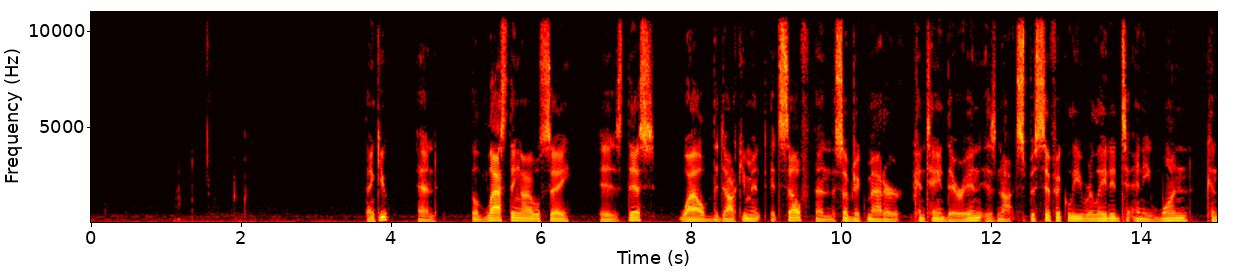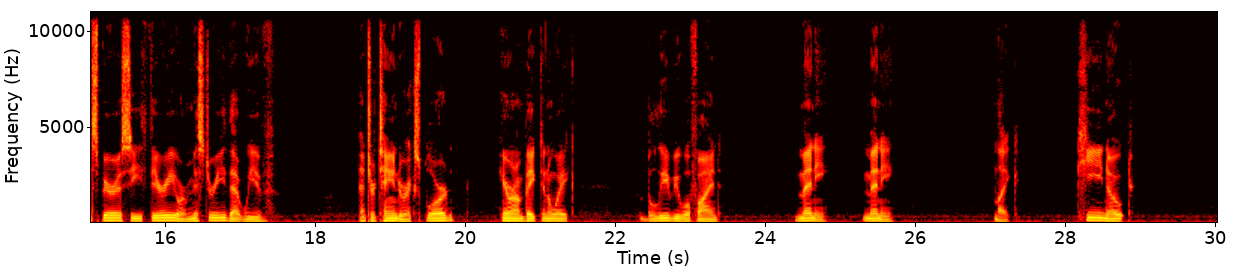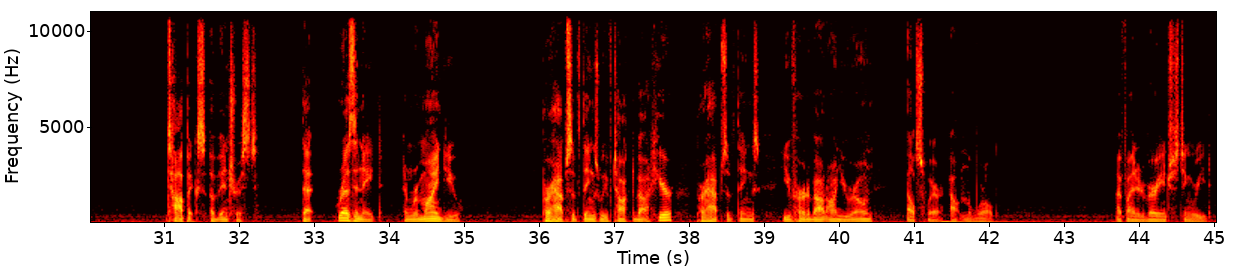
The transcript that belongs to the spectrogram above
Thank you. And the last thing I will say is this. While the document itself and the subject matter contained therein is not specifically related to any one conspiracy theory or mystery that we've entertained or explored here on Baked and Awake, I believe you will find many, many, like, keynote topics of interest that resonate and remind you perhaps of things we've talked about here, perhaps of things you've heard about on your own elsewhere out in the world. I find it a very interesting read.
